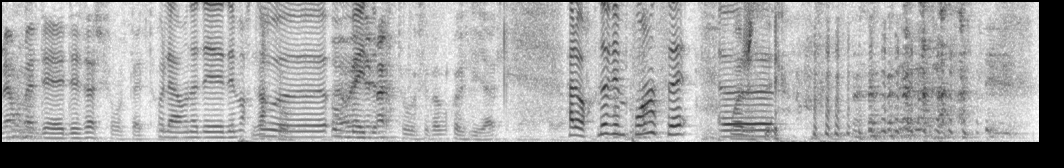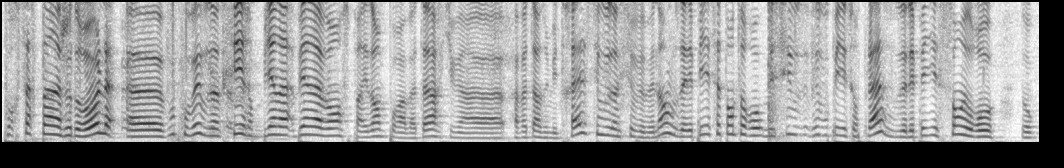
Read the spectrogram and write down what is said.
Là, on a des, des haches sur le plateau. Voilà, on a des, des marteaux euh, Ah oui, homemade. des marteaux, je sais pas pourquoi je dis hache. Alors, neuvième point, c'est. Moi, je euh, sais. Pour certains jeux de rôle, euh, vous pouvez vous inscrire bien à, bien à l'avance. Par exemple, pour Avatar qui vient à Avatar 2013, si vous vous inscrivez maintenant, vous allez payer 70 euros. Mais si vous, vous payez sur place, vous allez payer 100 euros. Donc,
